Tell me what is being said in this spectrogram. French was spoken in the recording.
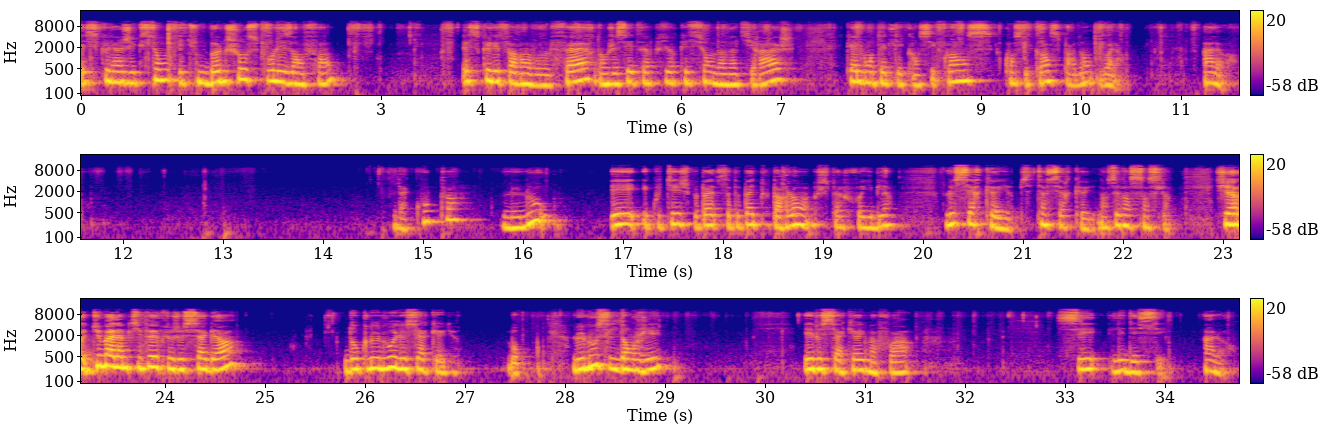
Est-ce que l'injection est une bonne chose pour les enfants? Est-ce que les parents vont le faire? Donc, j'essaie de faire plusieurs questions dans un tirage. Quelles vont être les conséquences Conséquences, pardon, voilà. Alors, la coupe, le loup, et écoutez, je peux pas, ça peut pas être plus parlant, j'espère que vous voyez bien. Le cercueil, c'est un cercueil. Non, c'est dans ce sens-là. J'ai du mal un petit peu avec le jeu saga. Donc, le loup et le cercueil. Bon, le loup, c'est le danger. Et le cercueil, ma foi, c'est les décès. Alors,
